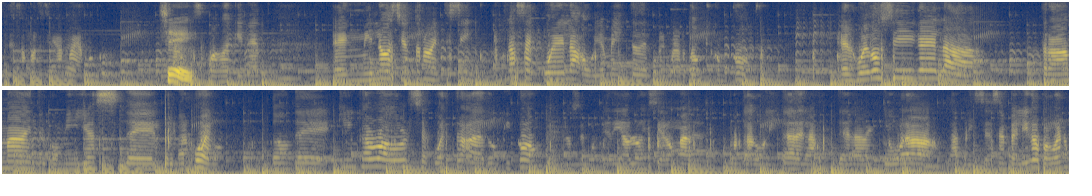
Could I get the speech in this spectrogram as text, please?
desaparecida Rare. Sí. Juego de Kinect, en 1995. Es la secuela, obviamente, del primer Donkey Kong Country. El juego sigue la trama, entre comillas, del primer juego, donde King K. secuestra a Donkey Kong. No sé por qué diablos hicieron al protagonista de la, de la aventura, la princesa en peligro, pero bueno,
